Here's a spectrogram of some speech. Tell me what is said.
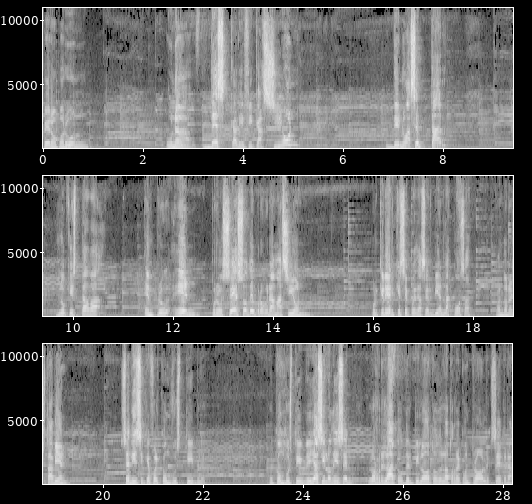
pero por un, una descalificación de no aceptar lo que estaba en, proceso de programación, por creer que se puede hacer bien las cosas cuando no está bien. Se dice que fue el combustible, el combustible, y así lo dicen los relatos del piloto, de la torre control, etc.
